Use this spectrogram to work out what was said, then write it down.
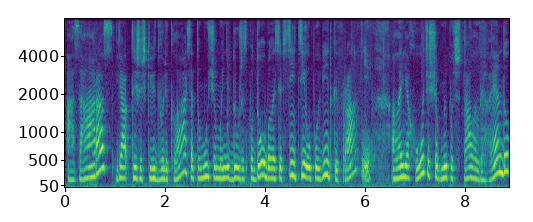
А зараз я трішечки відволіклася, тому що мені дуже сподобалися всі ті оповідки Франі, але я хочу, щоб ми почитали легенду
